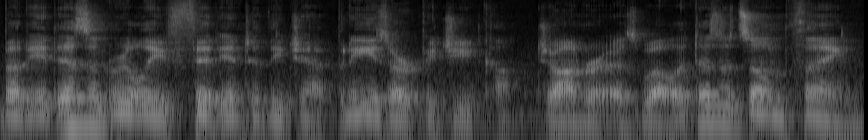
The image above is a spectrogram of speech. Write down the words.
but it doesn't really fit into the Japanese RPG genre as well. It does its own thing.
